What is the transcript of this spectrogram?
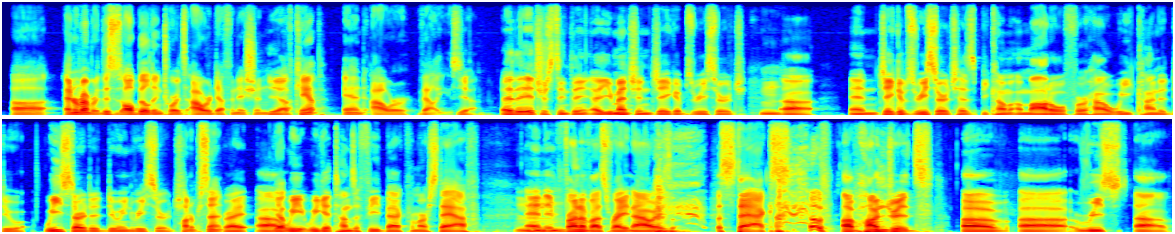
Uh, and remember, this is all building towards our definition Yeah. of camp and our values. Yeah. Uh, the interesting thing, uh, you mentioned Jacob's research, uh, and Jacob's research has become a model for how we kind of do. We started doing research, 100%. right? Uh, Yep. We we get tons of feedback from our staff, and in front of us right now is stacks of hundreds of uh, res- uh,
